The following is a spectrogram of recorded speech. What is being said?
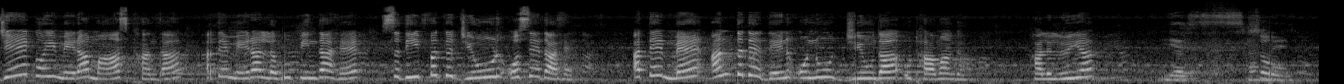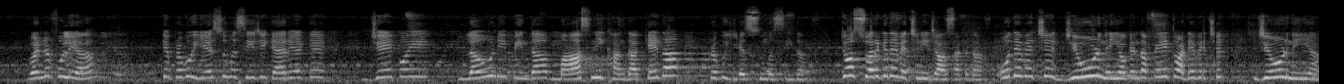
ਜੇ ਕੋਈ ਮੇਰਾ ਮਾंस ਖਾਂਦਾ ਅਤੇ ਮੇਰਾ ਲਹੂ ਪੀਂਦਾ ਹੈ ਸਦੀਪਕ ਜਿਉਣ ਉਸੇ ਦਾ ਹੈ ਅਤੇ ਮੈਂ ਅੰਤ ਦੇ ਦਿਨ ਉਹਨੂੰ ਜਿਉਂਦਾ ਉਠਾਵਾਂਗਾ। ਹਾਲੇਲੂਇਆ ਯੈਸ ਸੋ ਵੰਡਰਫੁਲ ਆ ਕਿ ਪ੍ਰਭੂ ਯੀਸੂ ਮਸੀਹ ਜੀ ਕਹਿ ਰਿਹਾ ਕਿ ਜੇ ਕੋਈ ਲਹੂ ਨਹੀਂ ਪੀਂਦਾ ਮਾंस ਨਹੀਂ ਖਾਂਦਾ ਕਿਹਦਾ? ਪ੍ਰਭੂ ਯੀਸੂ ਮਸੀਹ ਦਾ। ਤੇ ਉਹ ਸਵਰਗ ਦੇ ਵਿੱਚ ਨਹੀਂ ਜਾ ਸਕਦਾ। ਉਹਦੇ ਵਿੱਚ ਜਿਉਣ ਨਹੀਂ ਉਹ ਕਹਿੰਦਾ ਫੇਰ ਤੁਹਾਡੇ ਵਿੱਚ ਜਿਉਣ ਨਹੀਂ ਆ।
